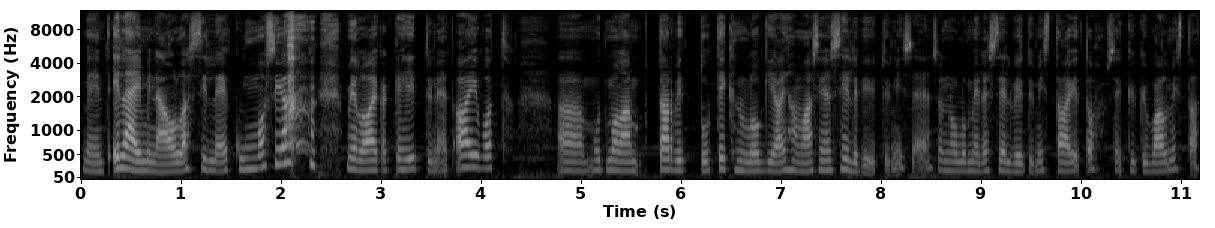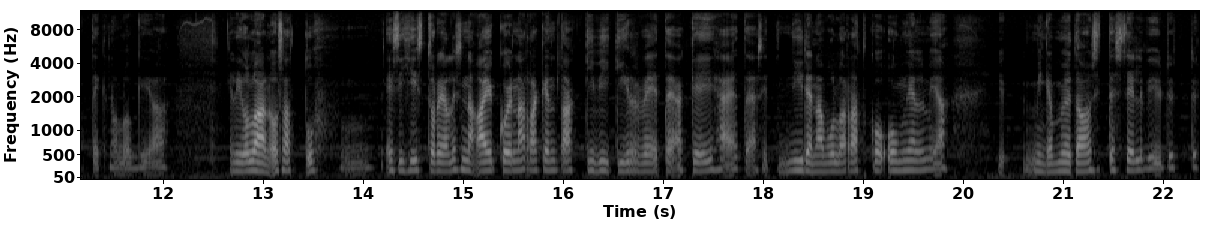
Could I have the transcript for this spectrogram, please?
me ei nyt eläiminä olla silleen kummosia. Meillä on aika kehittyneet aivot, mutta me ollaan tarvittu teknologiaa ihan vaan siihen selviytymiseen. Se on ollut meille selviytymistaito, se kyky valmistaa teknologiaa. Eli ollaan osattu mm, esihistoriallisina aikoina rakentaa kivikirveitä ja keihäitä ja sitten niiden avulla ratkoa ongelmia, minkä myötä on sitten selviydytty.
